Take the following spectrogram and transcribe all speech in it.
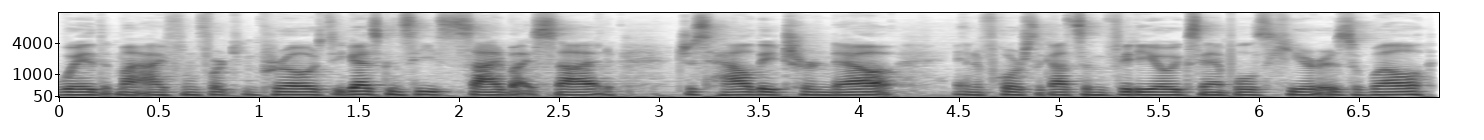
with my iPhone 14 Pro. So you guys can see side by side just how they turned out. And of course, I got some video examples here as well.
